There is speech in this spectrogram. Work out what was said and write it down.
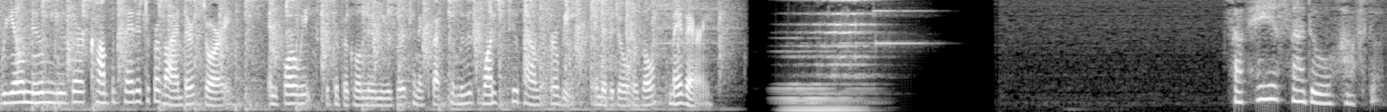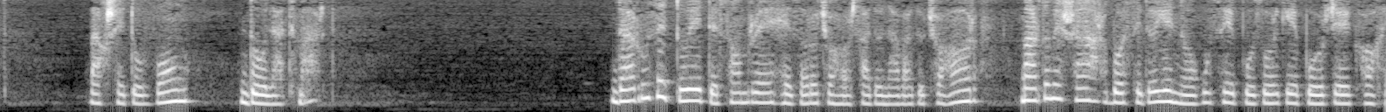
Real Noom user compensated to provide their story. In four weeks, the typical Noom user can expect to lose one to two pounds per week. Individual results may vary. صفحه 170 بخش دوم دولت مرد در روز دو دسامبر 1494 مردم شهر با صدای ناقوس بزرگ برج کاخ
